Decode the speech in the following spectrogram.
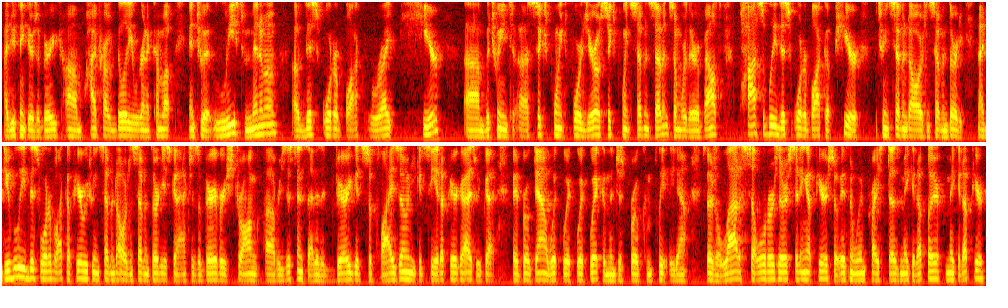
I do think there's a very um, high probability we're going to come up into at least minimum of this order block right here um, between uh, 6.40, 6.77, somewhere thereabouts. Possibly this order block up here between $7 and 7.30. And I do believe this order block up here between $7 and 7.30 is going to act as a very, very strong uh, resistance. That is a very good supply zone. You can see it up here, guys. We've got, it broke down, wick, wick, wick, wick, and then just broke completely down. So there's a lot of sell orders that are sitting up here. So if and when price does make it up make it up here,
